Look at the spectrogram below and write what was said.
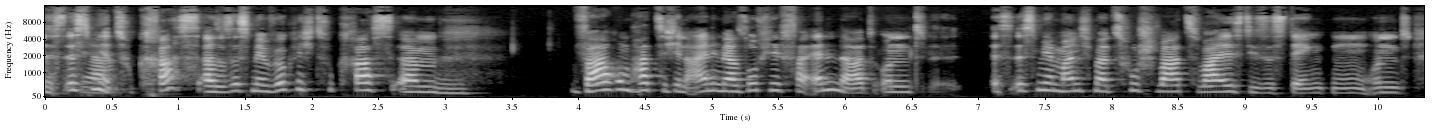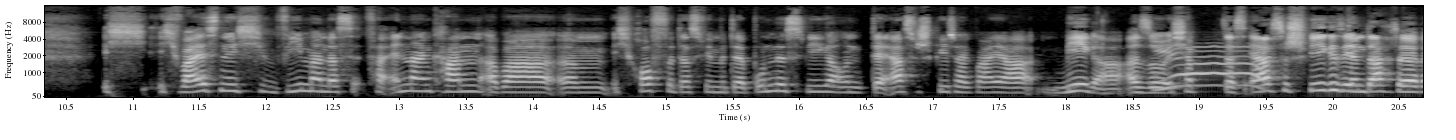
Es ist ja. mir zu krass. Also es ist mir wirklich zu krass. Ähm, mhm. Warum hat sich in einem Jahr so viel verändert? Und es ist mir manchmal zu schwarz-weiß, dieses Denken. Und ich, ich weiß nicht, wie man das verändern kann, aber ähm, ich hoffe, dass wir mit der Bundesliga und der erste Spieltag war ja mega. Also ja. ich habe das erste Spiel gesehen und dachte,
